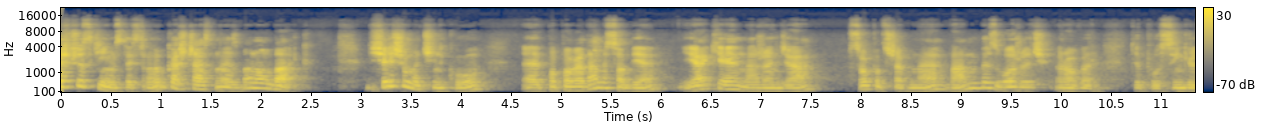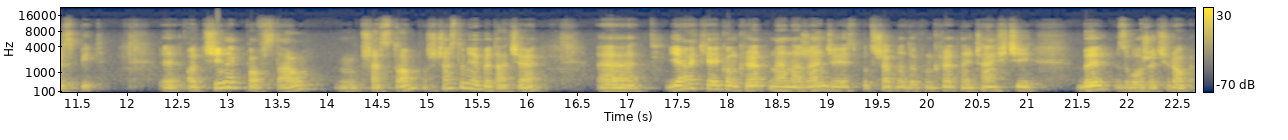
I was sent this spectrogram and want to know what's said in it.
Cześć wszystkim, z tej strony Łukasz Częsny z Balloon Bike. W dzisiejszym odcinku e, popowiadamy sobie, jakie narzędzia są potrzebne Wam, by złożyć rower typu single speed. E, Odcinek powstał mm, przez to, że często mnie pytacie, e, jakie konkretne narzędzie jest potrzebne do konkretnej części, by złożyć rower.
